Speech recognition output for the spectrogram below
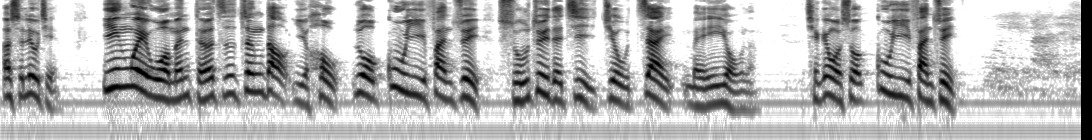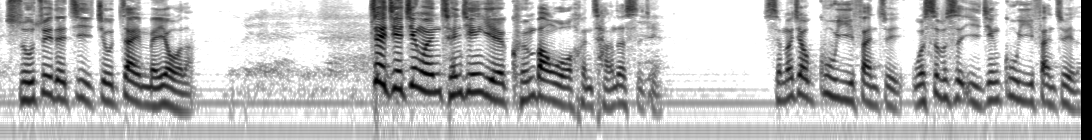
二十六节，因为我们得知真道以后，若故意犯罪，赎罪的祭就再没有了。请跟我说，故意犯罪，赎罪的祭就再没有了。这节经文曾经也捆绑我很长的时间。什么叫故意犯罪？我是不是已经故意犯罪了？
